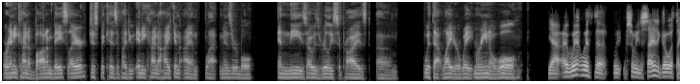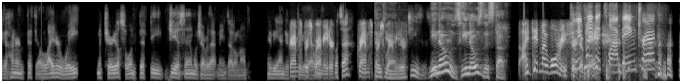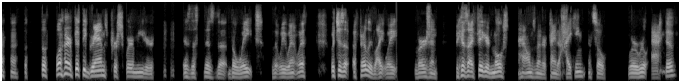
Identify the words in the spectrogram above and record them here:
or any kind of bottom base layer, just because if I do any kind of hiking, I am flat miserable. And these, I was really surprised um, with that lighter weight merino wool. Yeah, I went with the. So we decided to go with like 150, a lighter weight material, so 150 GSM, whichever that means. I don't know. Maybe Andrew. Grams per square out. meter. What's that? Grams per you, square Andrew. meter. Jesus. He you- knows. He knows this stuff. I did my wool research. Can research. we play okay. the clapping track? the 150 grams per square meter is the is the the weight that we went with, which is a, a fairly lightweight version because I figured most houndsmen are kind of hiking, and so we're real active.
